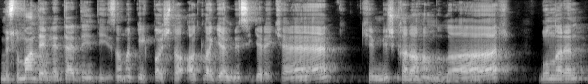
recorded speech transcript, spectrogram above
Müslüman devletler dendiği zaman ilk başta akla gelmesi gereken kimmiş? Karahanlılar. Bunların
